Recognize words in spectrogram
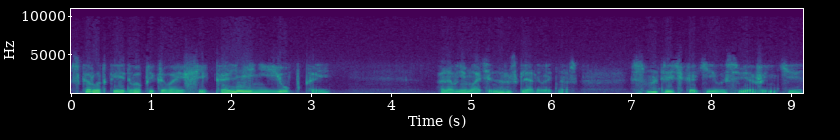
с короткой, едва прикрывающей колени юбкой. Она внимательно разглядывает нас — «Смотрите, какие вы свеженькие.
